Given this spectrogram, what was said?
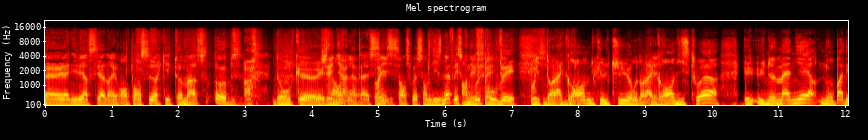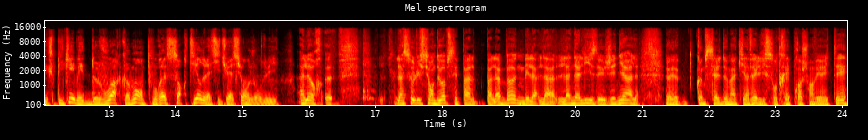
euh, l'anniversaire d'un grand penseur qui est Thomas Hobbes. Ah, Donc euh, génial. Ça à 1679. Est-ce qu'on peut trouver dans la grande culture ou dans la grande histoire une manière non pas d'expliquer, mais de voir comment on pourrait sortir de la situation aujourd'hui? Alors. Euh la solution de Hobbes, c'est pas pas la bonne, mais l'analyse est géniale, euh, comme celle de Machiavel. Ils sont très proches en vérité.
